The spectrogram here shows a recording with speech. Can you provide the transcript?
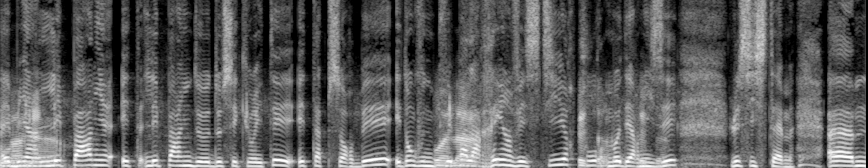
eh bien, l'épargne est- l'épargne de, de sécurité est absorbée et donc vous ne pouvez pas la réinvestir pour ça, moderniser le système. Euh,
